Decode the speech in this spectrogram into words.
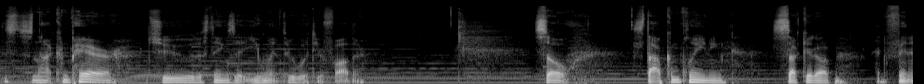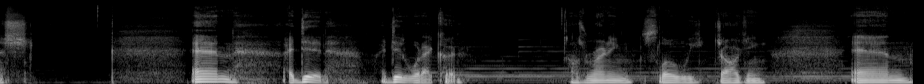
This does not compare to the things that you went through with your father. So, stop complaining, suck it up, and finish. And I did. I did what I could. I was running slowly, jogging, and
